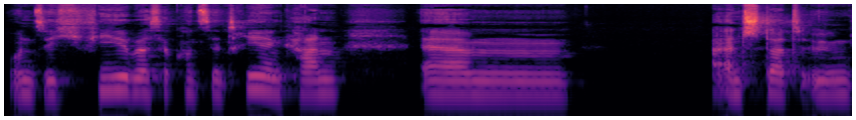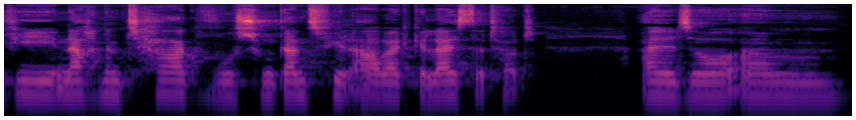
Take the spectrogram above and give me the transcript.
und sich viel besser konzentrieren kann, ähm, anstatt irgendwie nach einem Tag, wo es schon ganz viel Arbeit geleistet hat. Also ähm,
